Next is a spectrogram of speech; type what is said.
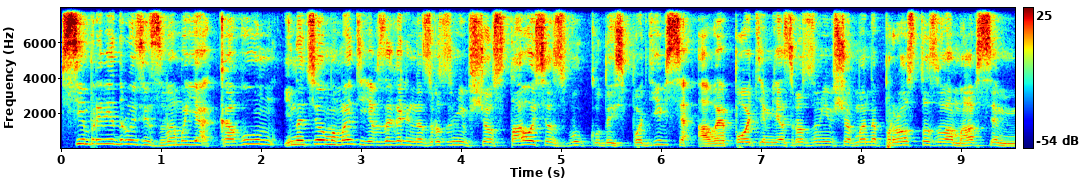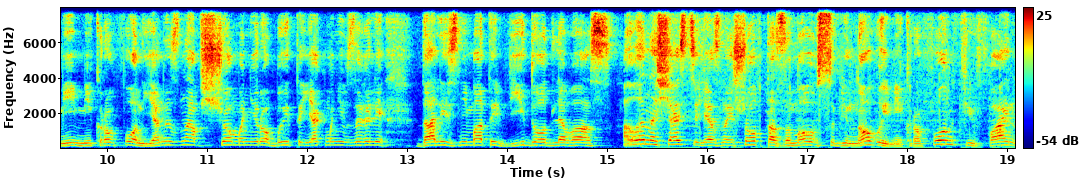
Всім привіт, друзі! З вами я Кавун. І на цьому моменті я взагалі не зрозумів, що сталося, звук кудись подівся, але потім я зрозумів, що в мене просто зламався мій мікрофон. Я не знав, що мені робити, як мені взагалі далі знімати відео для вас. Але на щастя, я знайшов та замовив собі новий мікрофон Fifine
